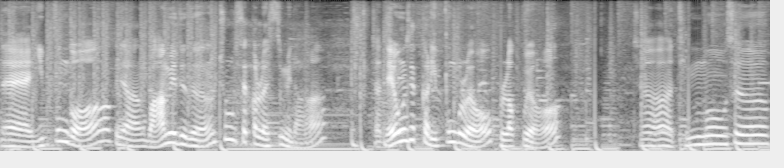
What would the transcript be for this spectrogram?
네 이쁜 거 그냥 마음에 드는 초록 색깔로 했습니다. 자 내용 색깔 이쁜 걸로 골랐고요. 자 뒷모습.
